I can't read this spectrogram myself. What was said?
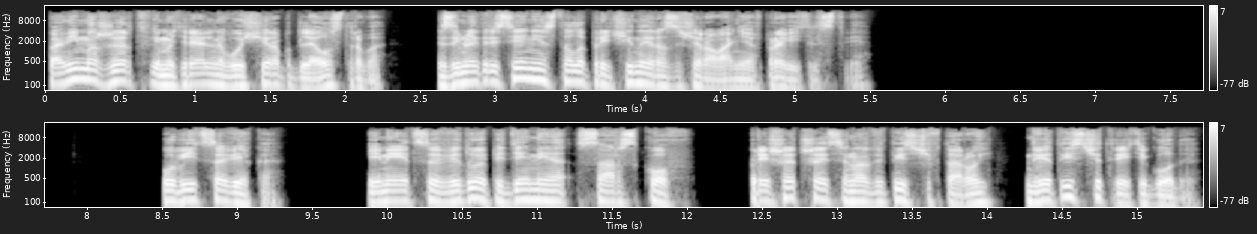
Помимо жертв и материального ущерба для острова, землетрясение стало причиной разочарования в правительстве. Убийца века. Имеется в виду эпидемия SARS-CoV, пришедшаяся на 2002-2003 годы.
